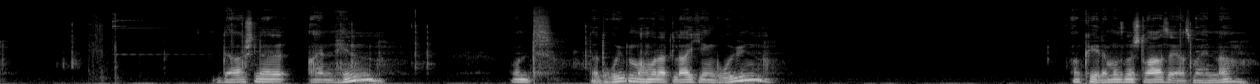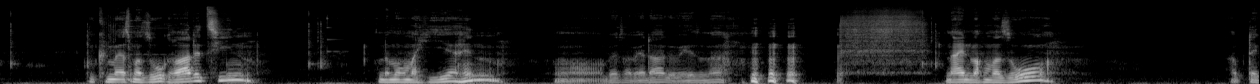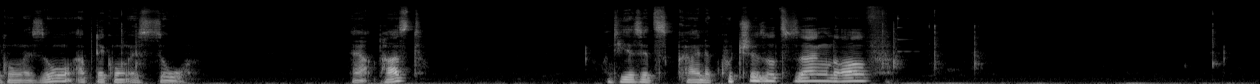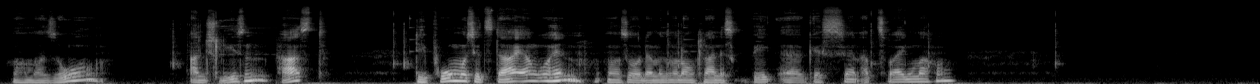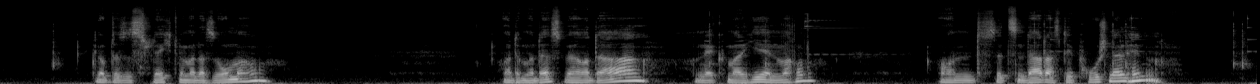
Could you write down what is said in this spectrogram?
Da schnell einen hin. Und da drüben machen wir das gleiche in grün. Okay, da muss eine Straße erstmal hin, ne? Die können wir erstmal so gerade ziehen. Und dann machen wir hier hin. Oh, besser wäre da gewesen, ne? Nein, machen wir so. Abdeckung ist so, Abdeckung ist so. Ja, passt. Und hier ist jetzt keine Kutsche sozusagen drauf. Machen wir so. Anschließen, passt. Depot muss jetzt da irgendwo hin. Achso, da müssen wir noch ein kleines Weg, äh, Gästchen abzweigen machen. Ich glaube, das ist schlecht, wenn wir das so machen. Warte mal, das wäre da. Ne, können wir hier hin machen. und setzen da das Depot schnell hin.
